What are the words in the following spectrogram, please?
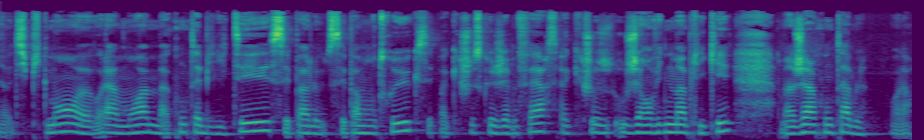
Euh, typiquement, euh, voilà, moi, ma comptabilité, c'est pas le, c'est pas mon truc, c'est pas quelque chose que j'aime faire, c'est pas quelque chose où j'ai envie de m'impliquer. Ben, j'ai un comptable, voilà.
